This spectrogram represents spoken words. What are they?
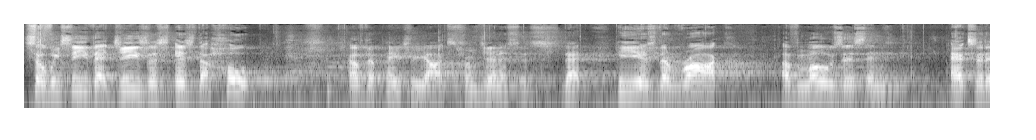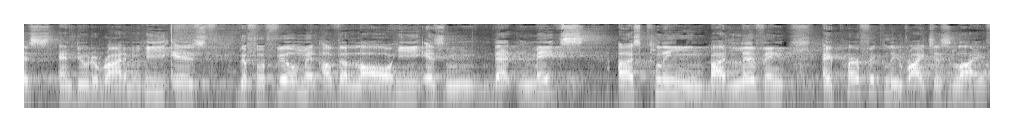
So we see that Jesus is the hope of the patriarchs from Genesis, that he is the rock of Moses in Exodus and Deuteronomy. He is the fulfillment of the law. He is that makes us clean by living a perfectly righteous life.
